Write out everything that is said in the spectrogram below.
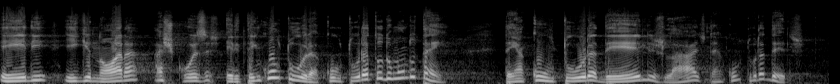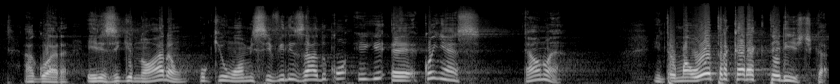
ele ignora as coisas, ele tem cultura, cultura todo mundo tem. Tem a cultura deles lá, tem a cultura deles. Agora, eles ignoram o que um homem civilizado é, conhece. É ou não é? Então, uma outra característica,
